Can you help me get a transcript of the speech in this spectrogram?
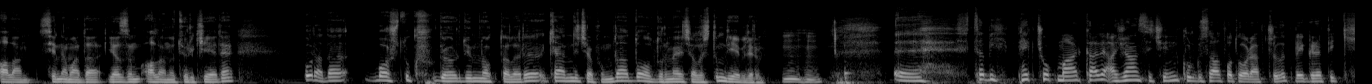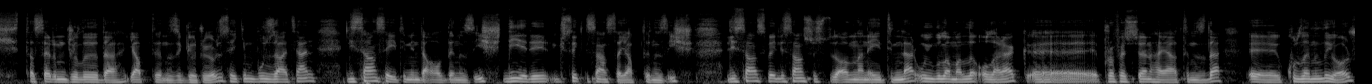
alan sinemada yazım alanı Türkiye'de. Burada boşluk gördüğüm noktaları kendi çapımda doldurmaya çalıştım diyebilirim. Hı hı. Tabii pek çok marka ve ajans için kurgusal fotoğrafçılık ve grafik tasarımcılığı da yaptığınızı görüyoruz. Hekim bu zaten lisans eğitiminde aldığınız iş. Diğeri yüksek lisansta yaptığınız iş. Lisans ve lisans üstü alınan eğitimler uygulamalı olarak e, profesyonel hayatınızda e, kullanılıyor.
